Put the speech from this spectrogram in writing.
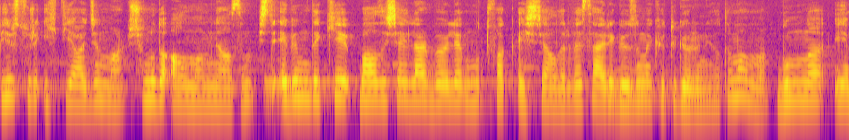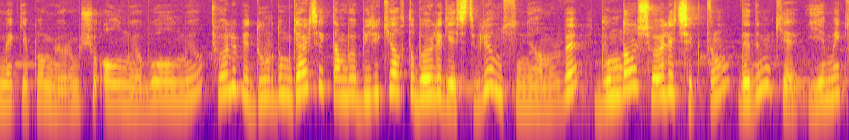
bir sürü ihtiyacım var, şunu da almam lazım. İşte evimdeki bazı şeyler böyle mutfak eşyaları vesaire gözüme kötü görünüyor tamam mı? Bununla yemek yapamıyorum, şu olmuyor, bu olmuyor. Şöyle bir durdum, gerçekten böyle bir iki hafta böyle geçti biliyor musun Yağmur? Ve bundan şöyle çıktım, dedim ki yemek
